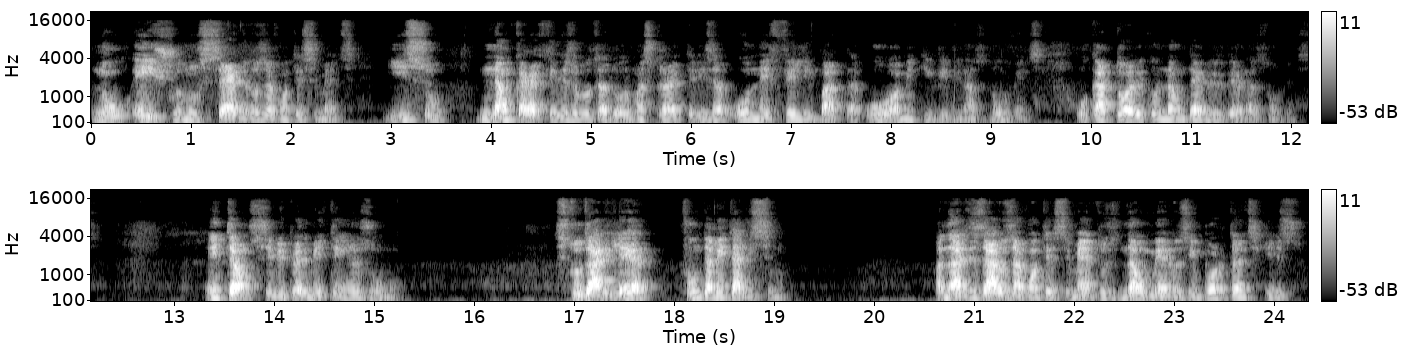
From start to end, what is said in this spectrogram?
no eixo, no cerne dos acontecimentos. Isso não caracteriza o lutador, mas caracteriza o nefelibata, o homem que vive nas nuvens. O católico não deve viver nas nuvens. Então, se me permitem, resumo. Estudar e ler fundamentalíssimo. Analisar os acontecimentos, não menos importante que isso.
